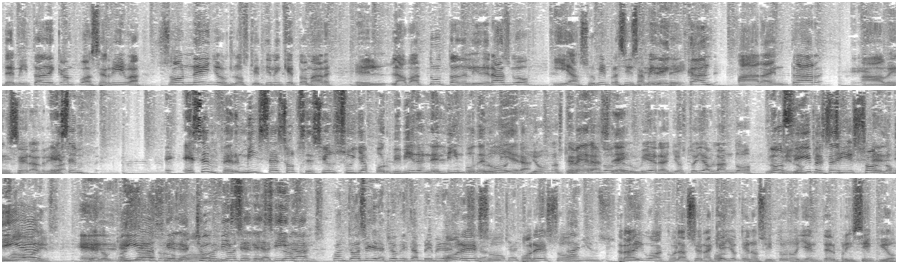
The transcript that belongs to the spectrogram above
de mitad de campo hacia arriba. Son ellos los que tienen que tomar el- la batuta del liderazgo y asumir precisamente para entrar a vencer al rival. Es, enf- es enfermiza esa obsesión suya por vivir en el limbo del no, hubiera. yo no estoy De veras, hablando ¿eh? del hubiera, yo estoy hablando No, de sí, lo que sí son los día- jugadores. de el lo que sí día son que los la jugadores. Chofi se hace que la decida- Chofis- ¿Cuánto hace que la Chofi está en primera Por división, eso, muchachos? por eso Años. traigo a colación aquello que nos citó un oyente al principio.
